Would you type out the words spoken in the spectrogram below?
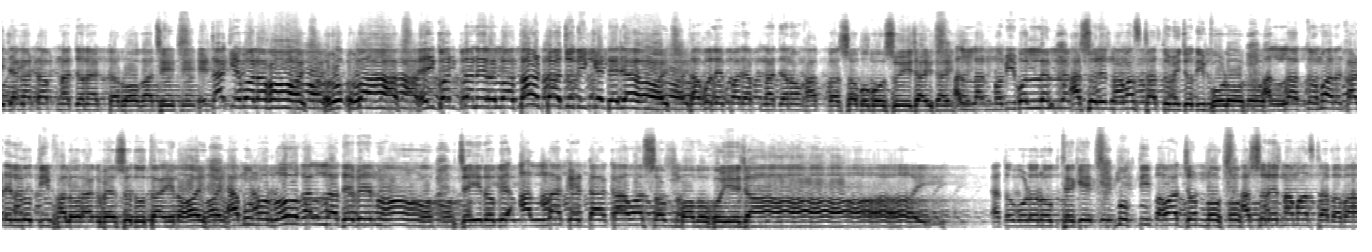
এই জায়গাটা আপনার জন্য একটা রোগ আছে। এটাকে বলা হয়? রোগবা, এই গর্দানের লতাটা যদি কেটে যায়, তাহলে পারে আপনার যেন হাত পা সব বস হয়ে যায়। আল্লাহর নবী বললেন, আসরের নামাজটা তুমি যদি পড়ো, আল্লাহ তোমার ঘাড়ের লতি ভালো রাখবে, শুধু তাই নয় এমন রোগ আল্লাহ দেবে না যেই রোগে আল্লাহকে ডাকা অসম্ভব হয়ে যায়। এত বড় রোগ থেকে মুক্তি পাওয়ার জন্য আসরের নামাজটা বাবা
